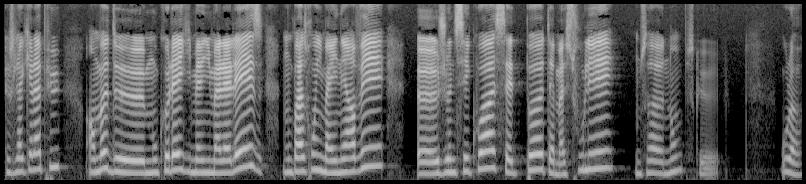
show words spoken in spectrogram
je la cale à pu. En mode, euh, mon collègue, il m'a mis mal à l'aise, mon patron, il m'a énervé, euh, je ne sais quoi, cette pote, elle m'a saoulé. Bon, ça, non, parce que. Oula,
